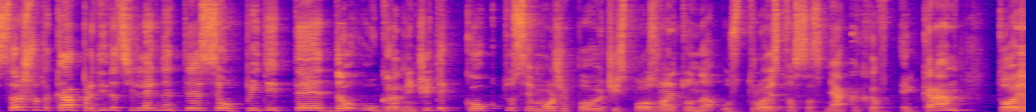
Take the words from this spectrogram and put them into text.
Също така преди да си легнете се опитайте да ограничите колкото се може повече използването на устройства с някакъв екран, т.е.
